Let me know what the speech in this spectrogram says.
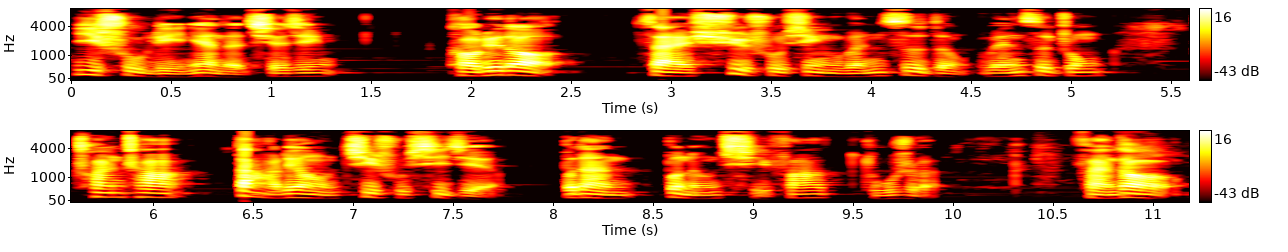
艺术理念的结晶。考虑到在叙述性文字等文字中穿插大量技术细节，不但不能启发读者，反倒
